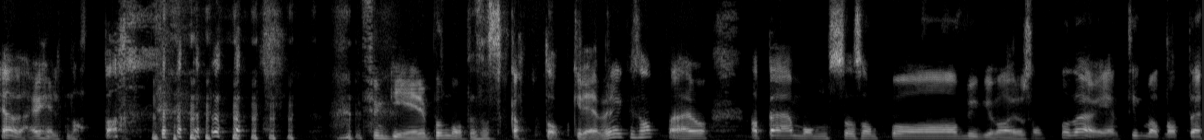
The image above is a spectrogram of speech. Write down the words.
Ja, det er jo helt natta. Fungerer på en måte som skatteoppkrever, ikke sant. Det er jo at det er moms og sånn på byggevarer og sånt, og det er jo én ting, men at det,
